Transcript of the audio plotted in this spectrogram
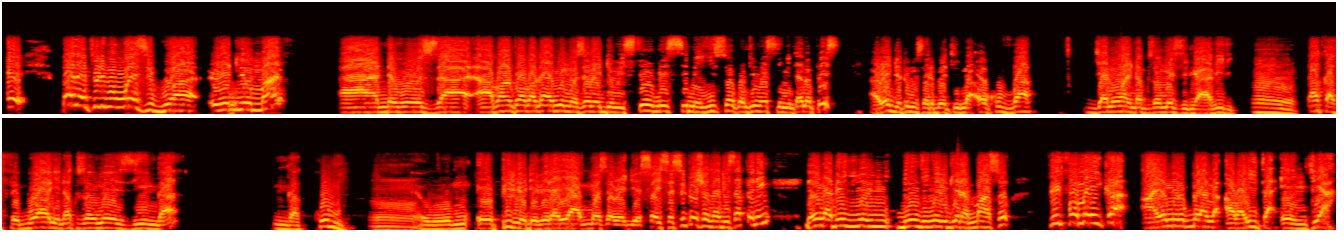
bane tuli mu mwezi gwa radio month. Ah, ndowooza abantu abagala nnyo moze radio we still miss him he so continuous in internal peace. Ah, radio tumuselebratinga okuva january ennaku z'omwezi nga abiri. Mm. paka february ennaku z'omwezi nga nga kumi. Mm. um, a period ebeera ya Moze radio. So it's a situation that is happening. Naye nga bingi nnyo- bingi nnyo bigenda mu maaso. Fifa maker ayongera okubeera nga abayita enja.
